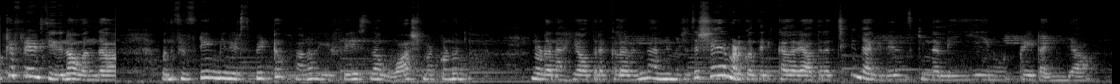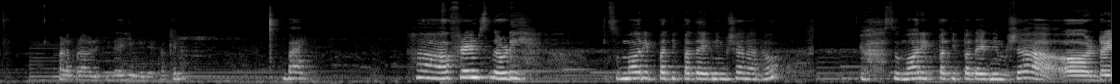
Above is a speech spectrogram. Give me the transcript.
ಓಕೆ ಫ್ರೆಂಡ್ಸ್ ಇದನ್ನ ಒಂದು ಒಂದು ಫಿಫ್ಟೀನ್ ಮಿನಿಟ್ಸ್ ಬಿಟ್ಟು ನಾನು ಈ ಫೇಸ್ನ ವಾಶ್ ಮಾಡಿಕೊಂಡು ನೋಡೋಣ ಯಾವ ಥರ ಕಲರಲ್ಲಿ ನಾನು ನಿಮ್ಮ ಜೊತೆ ಶೇರ್ ಮಾಡ್ಕೊತೀನಿ ಕಲರ್ ಯಾವ ಥರ ಚೇಂಜ್ ಆಗಿದೆ ಸ್ಕಿನ್ನಲ್ಲಿ ಏನು ಅಪ್ಡೇಟ್ ಆಗಿದೆಯಾ ಪಳಪಳ ಹೊಳಿತಿದೆ ಹೇಗಿದೆ ಓಕೆನಾ ಬಾಯ್ ಹಾಂ ಫ್ರೆಂಡ್ಸ್ ನೋಡಿ, ಸುಮಾರು ಇಪ್ಪತ್ತು, ಇಪ್ಪತ್ತೈದು ನಿಮಿಷ ನಾನು ಸುಮಾರು ಇಪ್ಪತ್ತು ಇಪ್ಪತ್ತೈದು ನಿಮಿಷ ಡ್ರೈ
